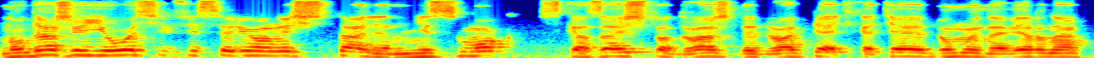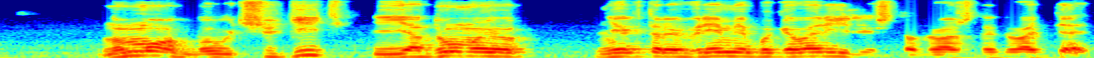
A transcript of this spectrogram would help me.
но даже Иосиф Виссарионович Сталин не смог сказать, что дважды два пять. Хотя, я думаю, наверное, ну, мог бы учудить. И я думаю, некоторое время бы говорили, что дважды два пять.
